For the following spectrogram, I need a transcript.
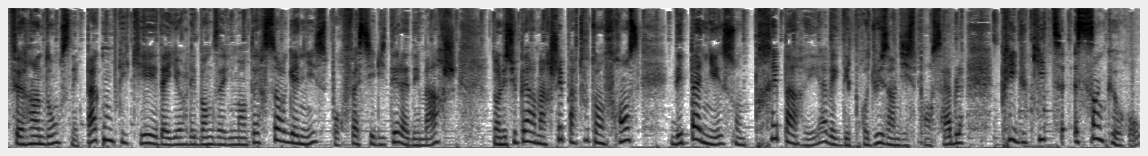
Faire un don, ce n'est pas compliqué, et d'ailleurs, les banques alimentaires s'organisent pour faciliter la démarche. Dans les supermarchés partout en France, des paniers sont préparés avec des produits indispensables. Prix du kit 5 euros.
